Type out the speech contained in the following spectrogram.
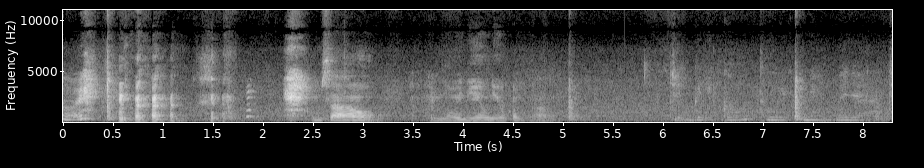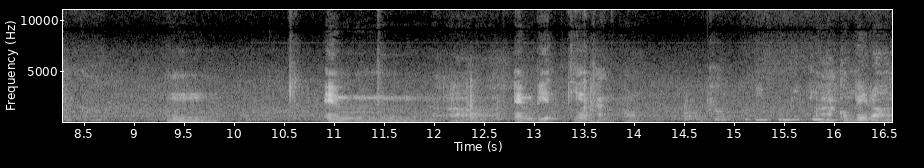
thôi Không sao. Em nói nhiều nhiều không sao. Chuẩn bị có thôi Nhưng bây giờ là chưa có Ừm, em ờ, em biết tiếng Hàn không? Không em không biết tiếng À Hàn không biết hả?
